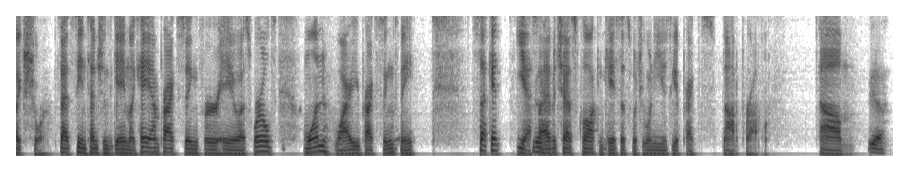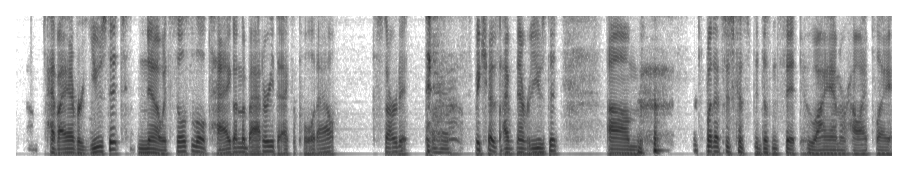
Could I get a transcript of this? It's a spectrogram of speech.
like sure, if that's the intention of the game, like hey, I'm practicing for AOS Worlds. One, why are you practicing with me? Second, yes, Yeah. I have a chess clock in case that's what you want to use to get practice. Not a problem. Um, Yeah. have I ever used it? No. It still has a little tag on the battery that I could pull it out to start it Uh-huh. because I've never used it. Um, but that's just because it doesn't fit who I am or how I play.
